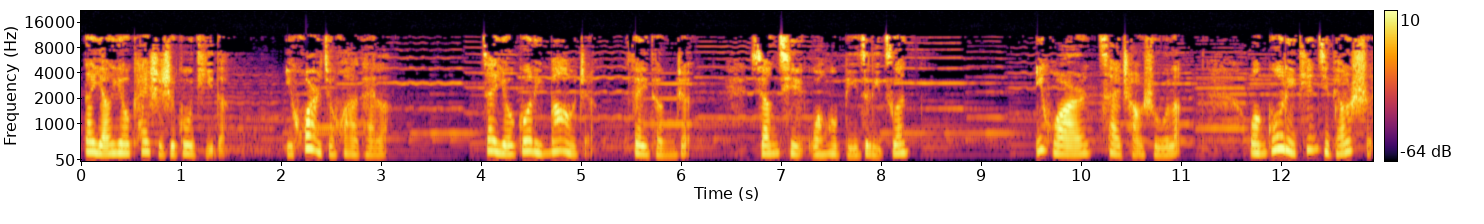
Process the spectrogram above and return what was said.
那羊油开始是固体的，一会儿就化开了，在油锅里冒着，沸腾着，香气往我鼻子里钻。一会儿菜炒熟了。往锅里添几瓢水，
